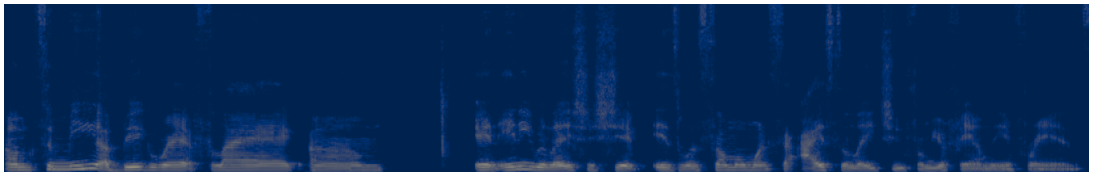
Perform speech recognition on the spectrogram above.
Um, to me, a big red flag um, in any relationship is when someone wants to isolate you from your family and friends.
